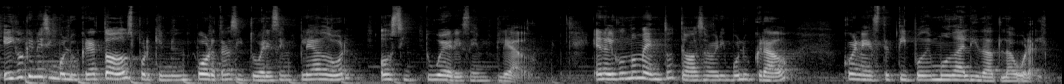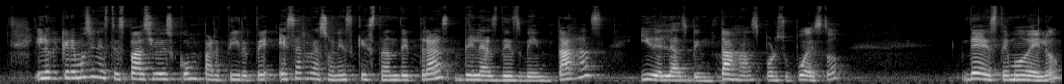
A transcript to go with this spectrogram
Y digo que nos involucra a todos porque no importa si tú eres empleador o si tú eres empleado. En algún momento te vas a ver involucrado con este tipo de modalidad laboral. Y lo que queremos en este espacio es compartirte esas razones que están detrás de las desventajas y de las ventajas, por supuesto, de este modelo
